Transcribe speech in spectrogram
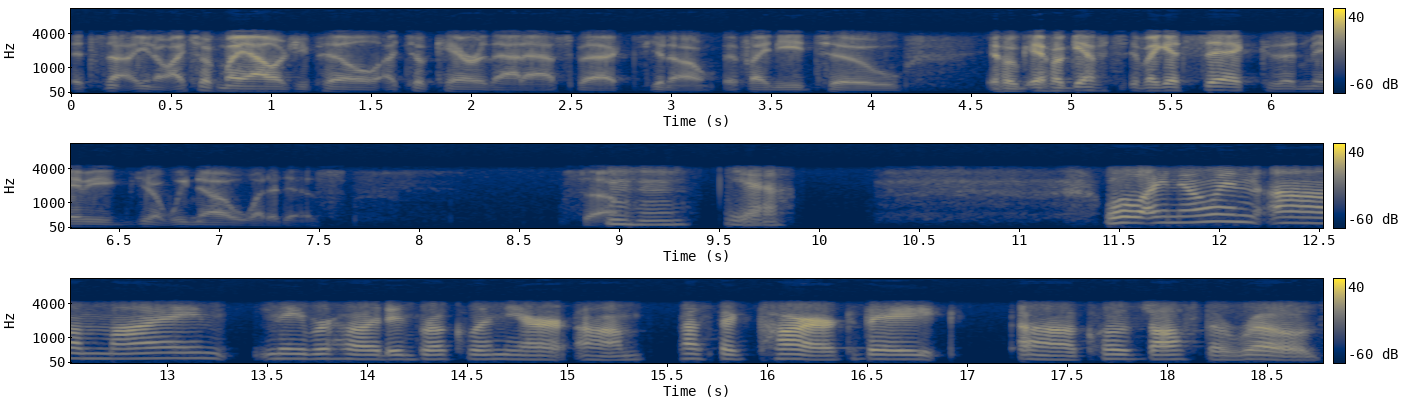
it's not you know I took my allergy pill. I took care of that aspect. You know if I need to. If I, if I get if I get sick, then maybe you know we know what it is. So Mhm. Yeah. Well, I know in um my neighborhood in Brooklyn near um Prospect Park, they uh closed off the road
